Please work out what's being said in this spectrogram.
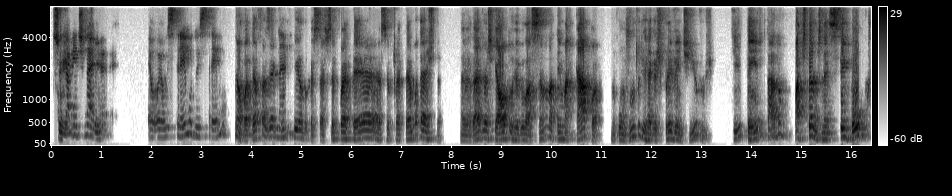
Sim, obviamente, né? Sim. É, é, o extremo do extremo. Não, vou até fazer aqui né? entendo, que você foi até, você foi até modesta. Na verdade, eu acho que a autorregulação ela tem uma capa, um conjunto de regras preventivos que tem evitado bastante, né? Se tem poucos,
